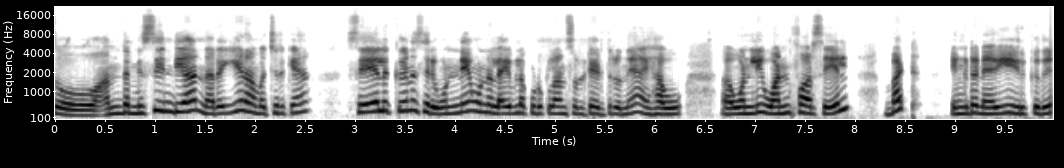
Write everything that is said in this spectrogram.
ஸோ அந்த மிஸ் இந்தியா நிறைய நான் வச்சுருக்கேன். சேலுக்குன்னு சரி ஒன்றே ஒன்று லைவில் கொடுக்கலான்னு சொல்லிட்டு எடுத்துகிட்டு வந்தேன். I have only one for sale but எங்கிட்ட நிறைய இருக்குது.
